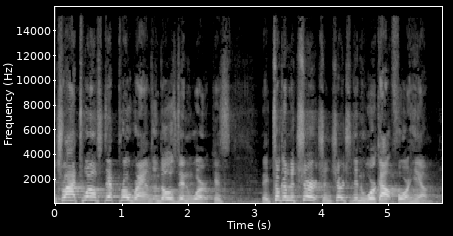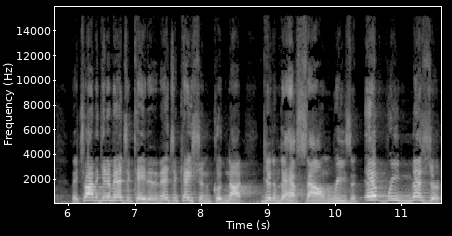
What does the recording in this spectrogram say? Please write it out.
tried 12 step programs and those didn't work. It's, they took him to church and church didn't work out for him. They tried to get him educated and education could not get him to have sound reason. Every measure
